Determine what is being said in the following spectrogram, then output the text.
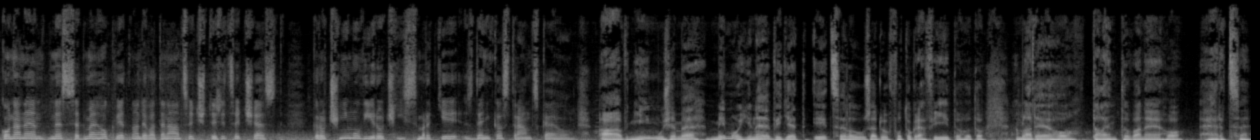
Konaném dne 7. května 1946 k ročnímu výročí smrti Zdeňka Stránského. A v ní můžeme mimo jiné vidět i celou řadu fotografií tohoto mladého, talentovaného herce.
